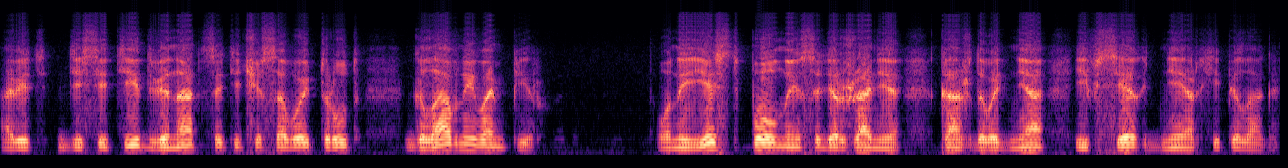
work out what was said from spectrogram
А ведь 10-12 часовой труд — главный вампир. Он и есть полное содержание каждого дня и всех дней архипелага.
